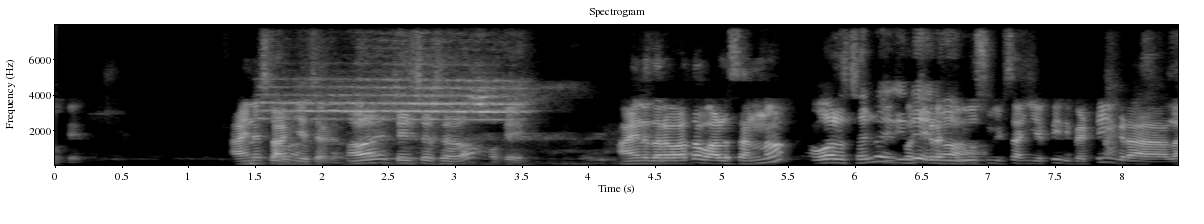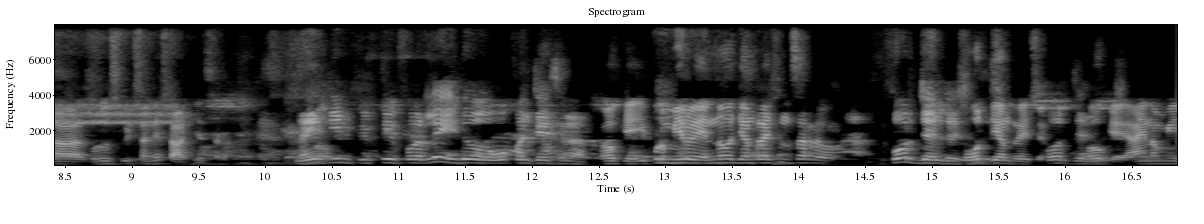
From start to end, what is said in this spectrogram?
ఓకే. ఆయన స్టార్ట్ చేశాడు. చేసేసాడు? ఓకే. ఆయన తర్వాత వాళ్ళ సన్ వాళ్ళ సన్ ఇక్కడ గురు స్వీట్స్ అని చెప్పి ఇది పెట్టి ఇక్కడ అలా గురు స్వీట్స్ అన్ని స్టార్ట్ చేశారు. నైన్టీన్ ఫిఫ్టీ ఫోర్లో ఇది ఓపెన్ చేసినారు. ఓకే. ఇప్పుడు మీరు ఎన్నో generation sir? Fourth generation fourth generation. Okay ఆయన మీ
